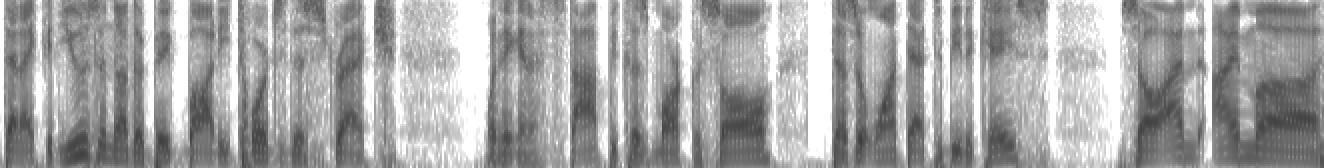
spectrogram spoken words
that I could use another big body towards this stretch. Were they going to stop because Marc Gasol doesn't want that to be the case? So I'm I'm uh,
